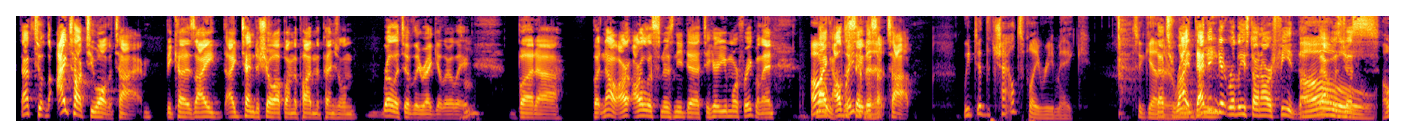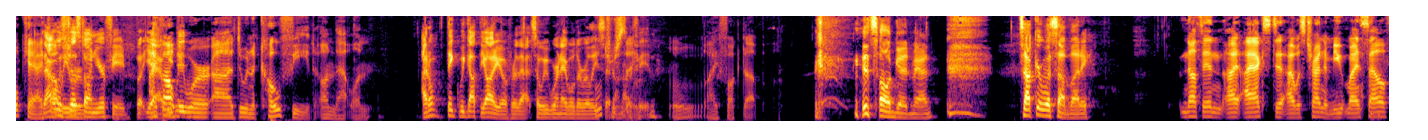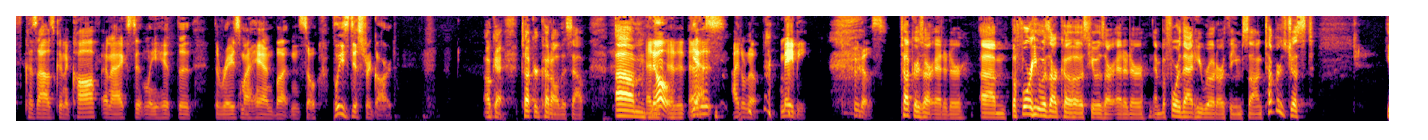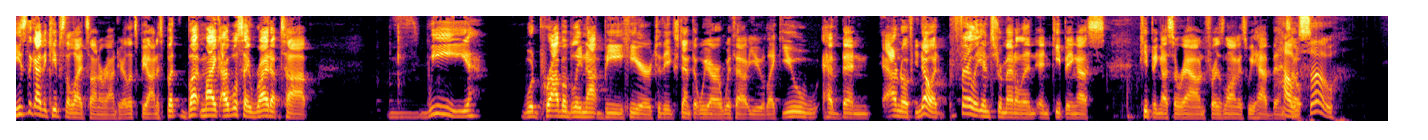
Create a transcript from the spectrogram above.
that's too, I talk to you all the time because I I tend to show up on the pod and the pendulum relatively regularly. Mm-hmm. But uh but no, our, our listeners need to, to hear you more frequently. And oh, Mike, I'll just say this up top. We did the Child's Play remake together. That's right. We, that we... didn't get released on our feed though. Oh, that was just oh, okay. I that was we just were... on your feed. But yeah, I thought we, we were uh, doing a co-feed on that one. I don't think we got the audio for that, so we weren't able to release it on our feed. Oh, I fucked up. it's all good, man. Tucker, what's up, buddy? Nothing. I I accident I was trying to mute myself because I was gonna cough and I accidentally hit the the raise my hand button. So please disregard. Okay, Tucker cut all this out. Um, edit, no, edit, edit. yes, I don't know. Maybe. Who knows? Tucker's our editor. Um, before he was our co-host, he was our editor, and before that, he wrote our theme song. Tucker's just he's the guy that keeps the lights on around here. Let's be honest. But but Mike, I will say right up top, we would probably not be here to the extent that we are without you. Like you have been, I don't know if you know it, fairly instrumental in, in keeping us keeping us around for as long as we have been. How so? so?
